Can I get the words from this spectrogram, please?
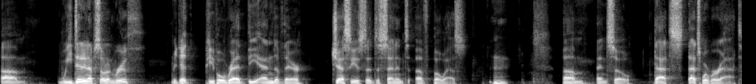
Um we did an episode on Ruth. We did. People read the end of there. Jesse is the descendant of Boaz. Mhm. Um and so that's that's where we're at.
